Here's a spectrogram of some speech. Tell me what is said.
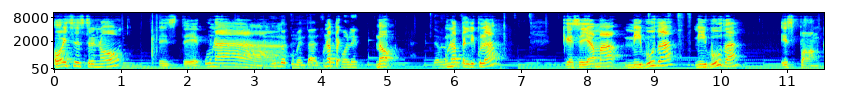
hoy se estrenó este una Un documental. una pe- no, una película que se llama Mi Buda, Mi Buda es punk.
